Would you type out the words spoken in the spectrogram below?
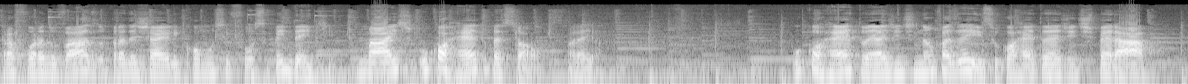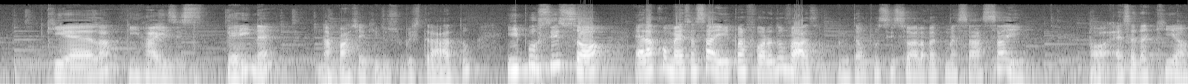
para fora do vaso para deixar ele como se fosse pendente. Mas o correto, pessoal, olha aí, ó. O correto é a gente não fazer isso. O correto é a gente esperar que ela enraíze bem, né, na parte aqui do substrato e por si só ela começa a sair para fora do vaso. Então por si só ela vai começar a sair. Ó, essa daqui, ó,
